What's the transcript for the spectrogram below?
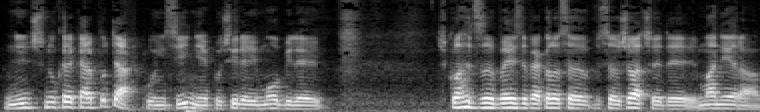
nici nu cred că ar putea, cu Insigne, cu Cire Immobile. și cu alți băieți de pe acolo să, să joace de maniera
